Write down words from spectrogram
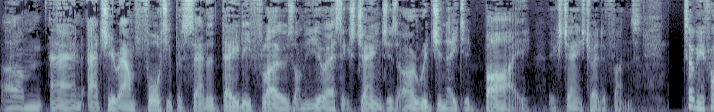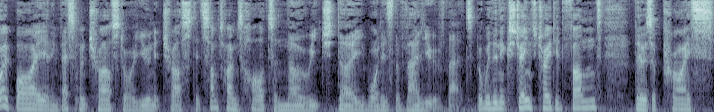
Um, and actually, around 40% of the daily flows on the US exchanges are originated by exchange traded funds. Toby, if I buy an investment trust or a unit trust, it's sometimes hard to know each day what is the value of that. But with an exchange traded fund, there is a price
